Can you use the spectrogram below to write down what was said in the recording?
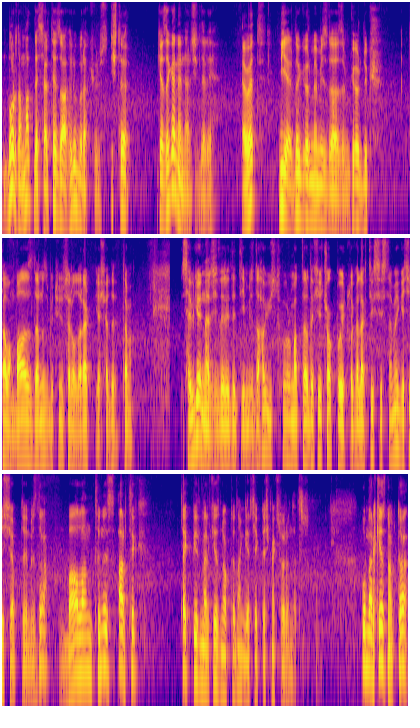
burada maddesel tezahürü bırakıyoruz. İşte gezegen enerjileri. Evet, bir yerde görmemiz lazım. Gördük. Tamam, bazılarınız bütünsel olarak yaşadı. Tamam. Sevgi enerjileri dediğimiz daha üst formatlardaki çok boyutlu galaktik sisteme geçiş yaptığımızda bağlantınız artık tek bir merkez noktadan gerçekleşmek zorundadır. Bu merkez nokta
